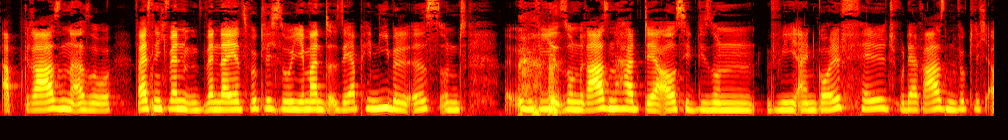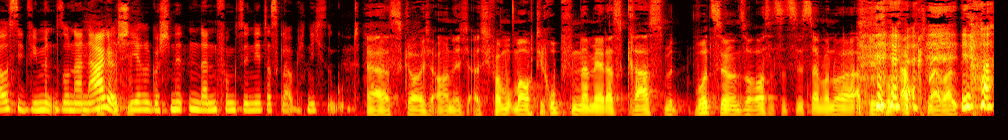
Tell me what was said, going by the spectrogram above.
abgrasen, also weiß nicht, wenn, wenn da jetzt wirklich so jemand sehr penibel ist und irgendwie so einen Rasen hat, der aussieht wie so ein, wie ein Golffeld, wo der Rasen wirklich aussieht wie mit so einer Nagelschere geschnitten, dann funktioniert das, glaube ich, nicht so gut. ja, das glaube ich auch nicht. Also ich vermute mal auch, die rupfen da mehr das Gras mit Wurzeln und so raus, als jetzt einfach nur ab dem Punkt abknabbern. Ja,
